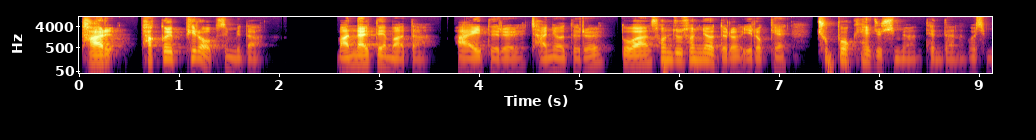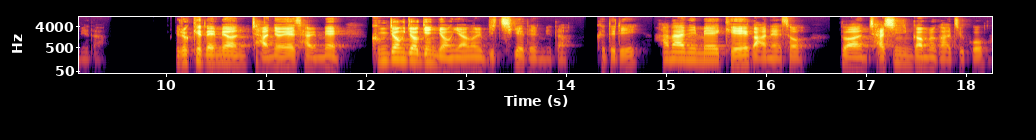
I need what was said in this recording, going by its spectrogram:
달, 바꿀 필요 없습니다. 만날 때마다 아이들을, 자녀들을, 또한 손주, 손녀들을 이렇게 축복해 주시면 된다는 것입니다. 이렇게 되면 자녀의 삶에 긍정적인 영향을 미치게 됩니다. 그들이 하나님의 계획 안에서 또한 자신감을 가지고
